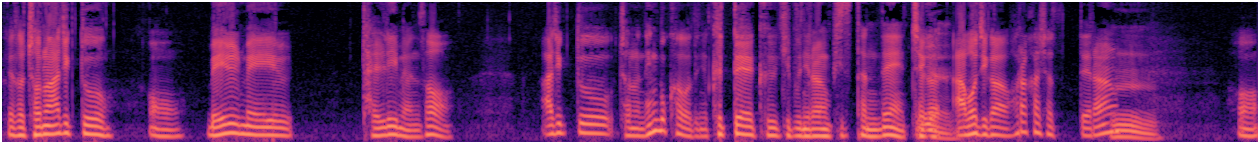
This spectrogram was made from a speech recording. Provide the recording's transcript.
그래서 저는 아직도 어, 매일 매일 달리면서 아직도 저는 행복하거든요. 그때 그 기분이랑 비슷한데 제가 예. 아버지가 허락하셨을 때랑 음, 어,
